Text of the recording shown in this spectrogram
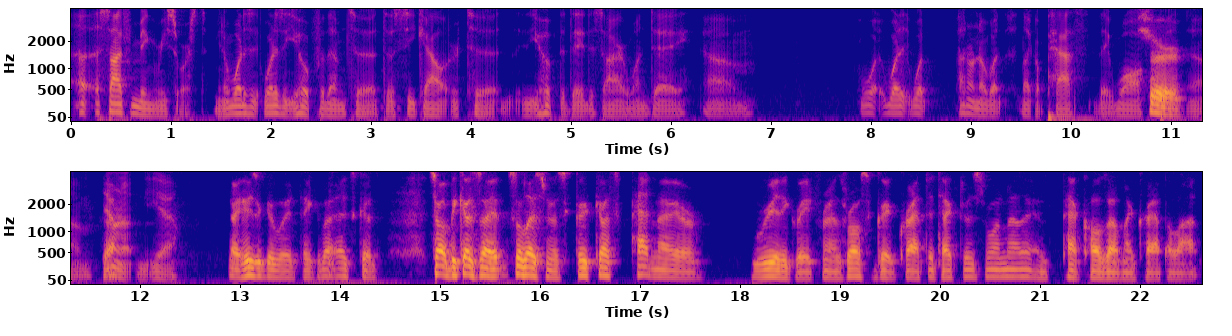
aside from being resourced, you know, what is it? What is it you hope for them to to seek out or to you hope that they desire one day? Um, what what what I don't know what like a path they walk. Sure. But, um, yeah. I don't know. Yeah. Right. Here's a good way to think about it. It's good. So because I, so listeners, because Pat and I are really great friends. We're also great crap detectors to one another, and Pat calls out my crap a lot.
